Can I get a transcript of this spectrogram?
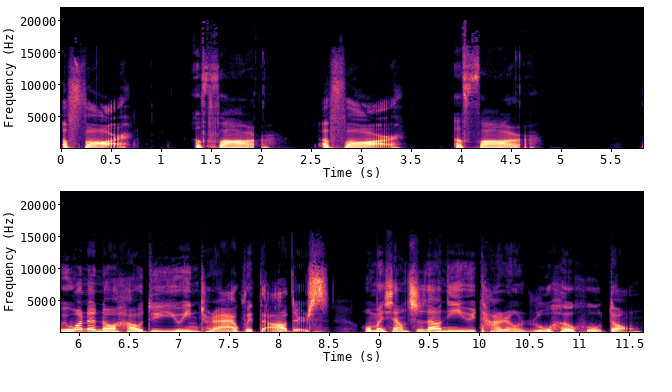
afar，afar，afar，afar。We want to know how do you interact with others？我们想知道你与他人如何互动。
